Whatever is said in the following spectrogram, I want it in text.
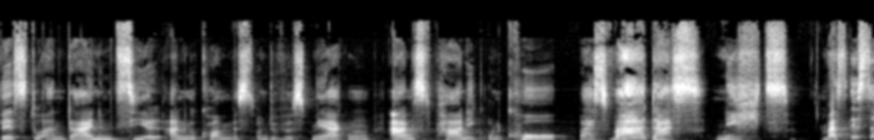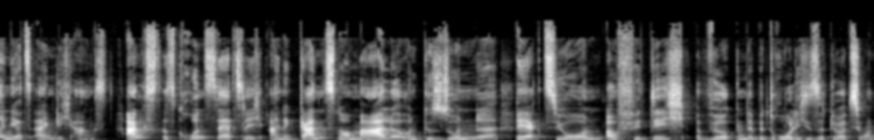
bis du an deinem Ziel angekommen bist und du wirst merken, Angst, Panik und Co. Was war das? Nichts. Was ist denn jetzt eigentlich Angst? Angst ist grundsätzlich eine ganz normale und gesunde Reaktion auf für dich wirkende bedrohliche Situation.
